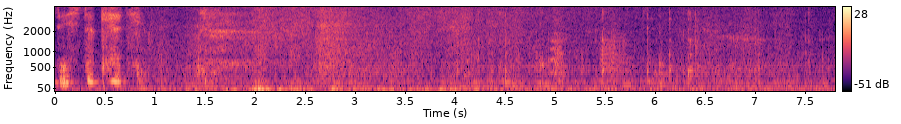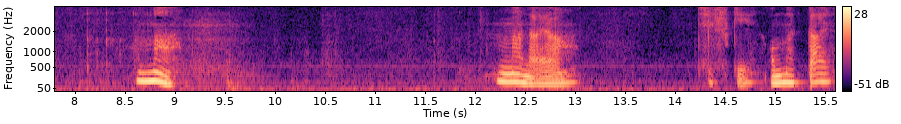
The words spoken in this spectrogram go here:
이제 시작해야지. 엄마. 엄마 나야. 지숙이 엄마 딸.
